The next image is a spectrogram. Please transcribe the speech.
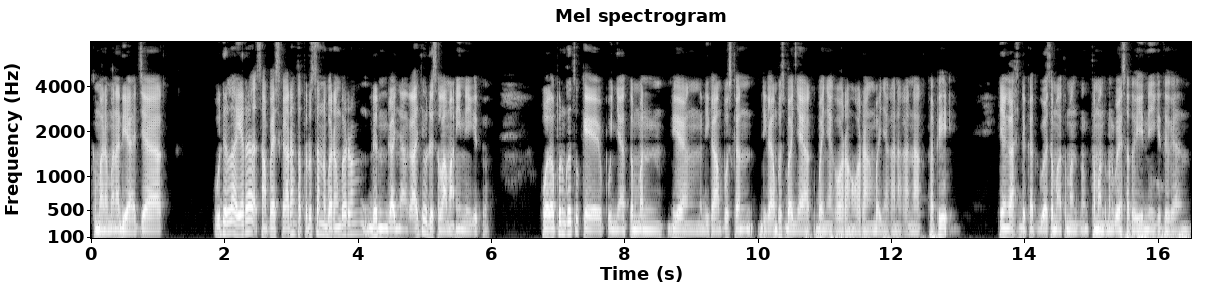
ke mana-mana diajak. Udahlah akhirnya sampai sekarang keterusan bareng-bareng dan gak nyangka aja udah selama ini gitu. Walaupun gue tuh kayak punya temen yang di kampus kan di kampus banyak banyak orang-orang banyak anak-anak tapi ya nggak sedekat gue sama teman-teman gue yang satu ini gitu kan.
